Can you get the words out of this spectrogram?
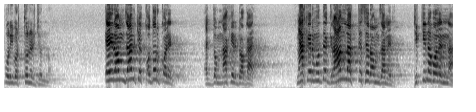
পরিবর্তনের জন্য। এই রমজানকে কদর করেন। একদম নাকের ডগায়। নাকের মধ্যে গ্রাম লাগতেছে রমজানের। ঠিক কিনা বলেন না?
